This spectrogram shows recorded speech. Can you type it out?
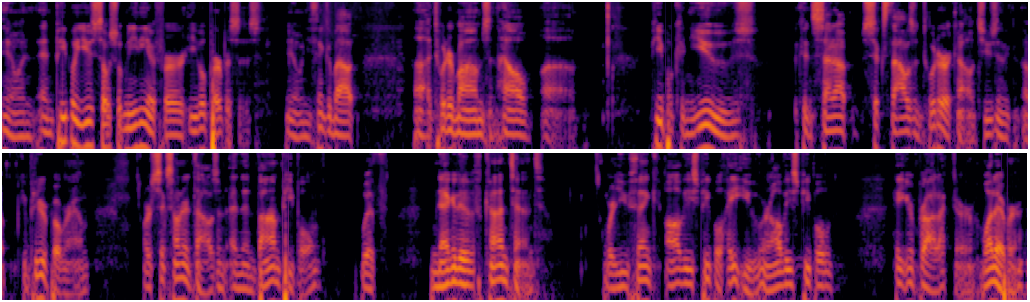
you know, and, and people use social media for evil purposes. You know, when you think about uh, Twitter bombs and how uh, people can use, can set up 6,000 Twitter accounts using a uh, computer program or 600,000 and then bomb people with negative content where you think all these people hate you or all these people hate your product or whatever.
